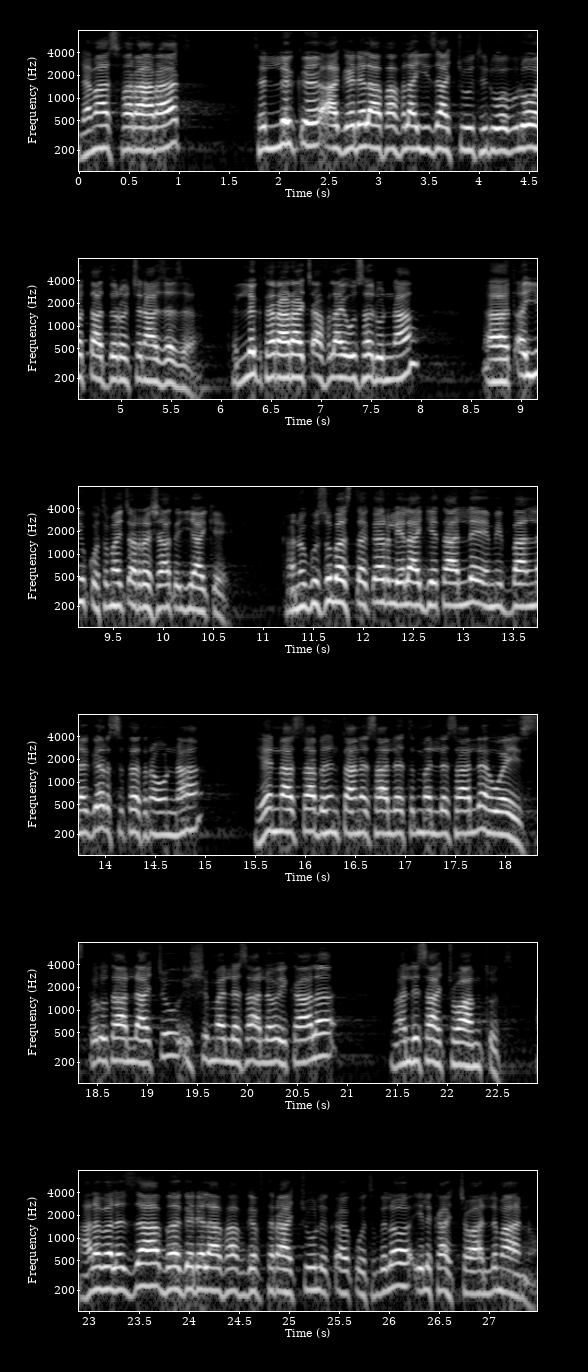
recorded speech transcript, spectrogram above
ለማስፈራራት ትልቅ አገደል አፋፍ ላይ ይዛችሁት ሂዶ ብሎ ወታደሮችን አዘዘ። ትልቅ ተራራ ጫፍ ላይ ውሰዱና ጠይቁት መጨረሻ ጥያቄ። ከንጉሱ በስተቀር ሌላ ጌታ አለ የሚባል ነገር ስተት ነውና ይህን ሀሳብህን ታነሳለህ ትመለሳለህ ወይስ? ትሉታላችሁ። እሺ መለሳለሁ ካለ መልሳችሁ አምጡት። አለበለዛ በገደል አፋፍ ገፍትራችሁ ልቀቁት ብለው ይልካቸዋል ማለት ነው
